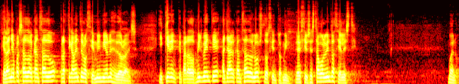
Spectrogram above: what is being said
que el año pasado ha alcanzado prácticamente los 100.000 millones de dólares. Y quieren que para 2020 haya alcanzado los 200.000. Es decir, se está volviendo hacia el este. Bueno,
